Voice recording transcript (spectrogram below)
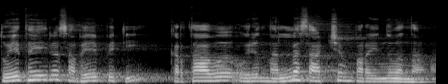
ത്വേധൈര സഭയെപ്പറ്റി കർത്താവ് ഒരു നല്ല സാക്ഷ്യം പറയുന്നുവെന്നാണ്.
